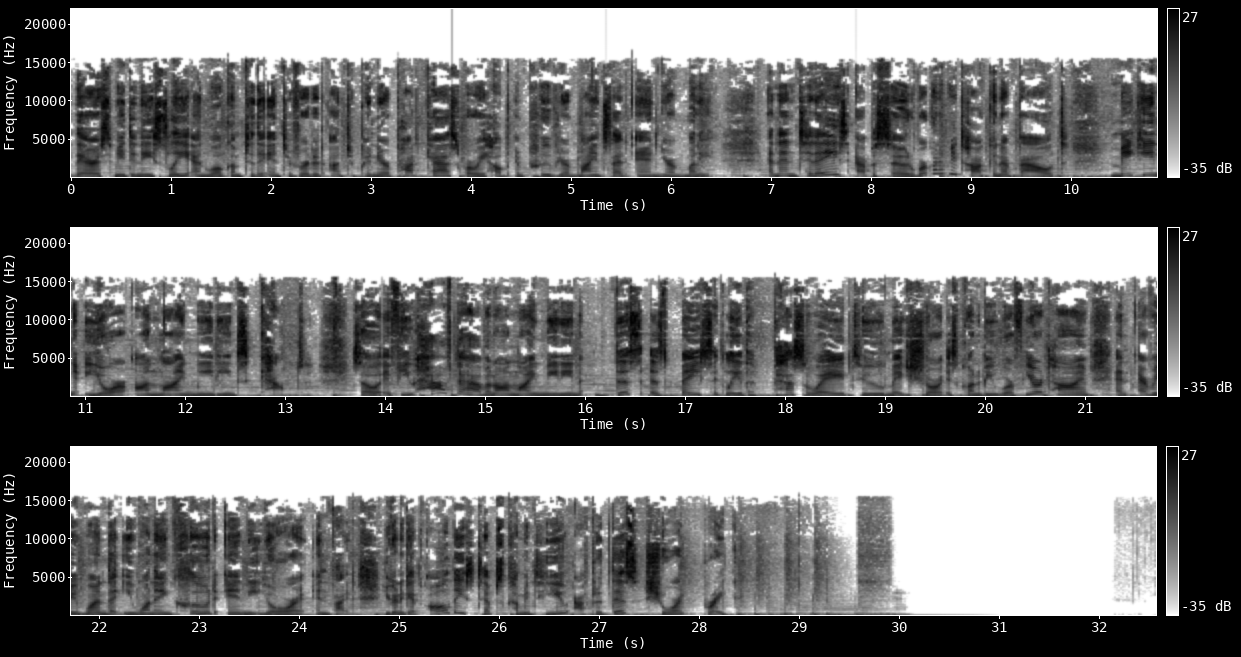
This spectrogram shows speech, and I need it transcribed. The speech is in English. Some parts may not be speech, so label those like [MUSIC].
there, it's me, Denise Lee, and welcome to the Introverted Entrepreneur Podcast, where we help improve your mindset and your money. And in today's episode, we're going to be talking about making your online meetings count. So, if you have to have an online meeting, this is basically the best way to make sure it's going to be worth your time and everyone that you want to include in your invite. You're going to get all these tips coming to you after this short break.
